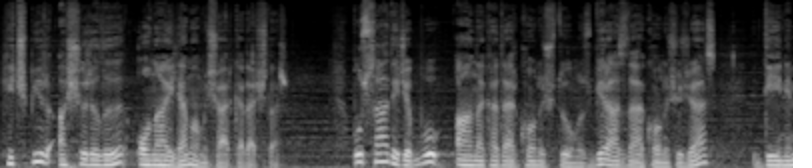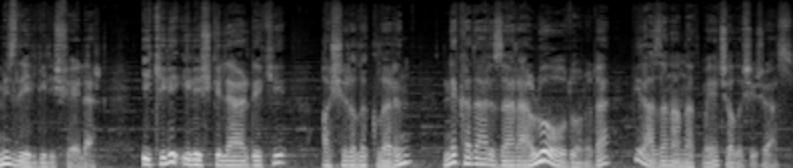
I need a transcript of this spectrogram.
hiçbir aşırılığı onaylamamış arkadaşlar. Bu sadece bu ana kadar konuştuğumuz, biraz daha konuşacağız, dinimizle ilgili şeyler. İkili ilişkilerdeki aşırılıkların ne kadar zararlı olduğunu da birazdan anlatmaya çalışacağız.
